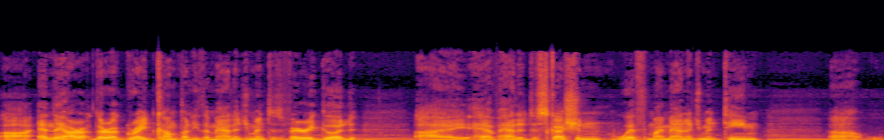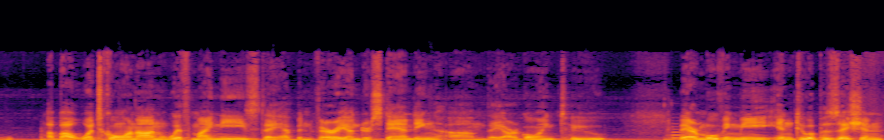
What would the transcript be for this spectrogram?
uh, and they are they're a great company. The management is very good. I have had a discussion with my management team uh, about what's going on with my knees. They have been very understanding. Um, they are going to, they are moving me into a position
